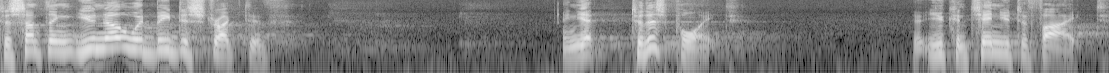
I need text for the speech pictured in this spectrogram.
to something you know would be destructive. And yet, to this point, you continue to fight.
